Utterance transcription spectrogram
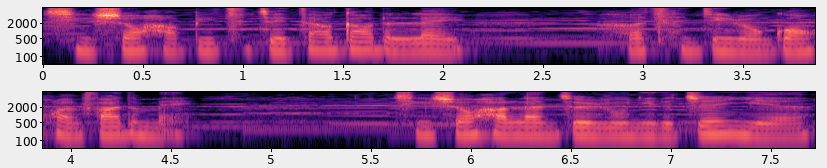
请收好彼此最糟糕的泪和曾经容光焕发的美，请收好烂醉如泥的真言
